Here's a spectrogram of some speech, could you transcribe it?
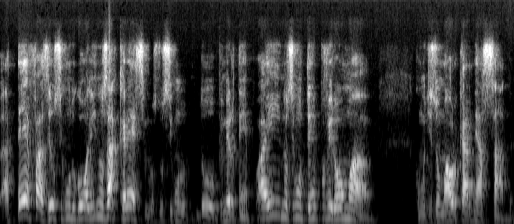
até fazer o segundo gol ali nos acréscimos do, segundo, do primeiro tempo. Aí no segundo tempo virou uma, como diz o Mauro, carne assada.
